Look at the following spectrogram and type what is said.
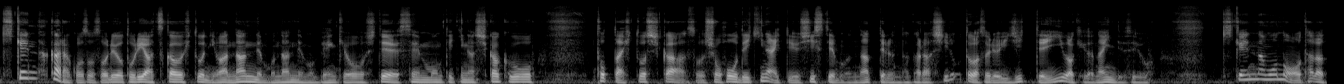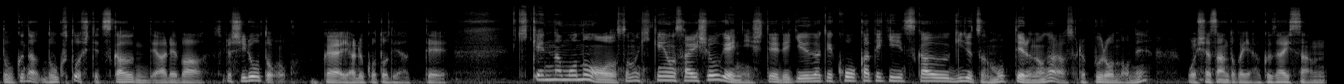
危険だからこそそれを取り扱う人には何年も何年も勉強をして専門的な資格を取った人しかその処方できないというシステムになってるんだから素人がそれをいじっていいわけがないんですよ。危険なものをただ毒な毒として使うんであればそれは素人がやることであって危険なものをその危険を最小限にしてできるだけ効果的に使う技術を持ってるのがそれはプロのねお医者さんとか薬剤師さん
